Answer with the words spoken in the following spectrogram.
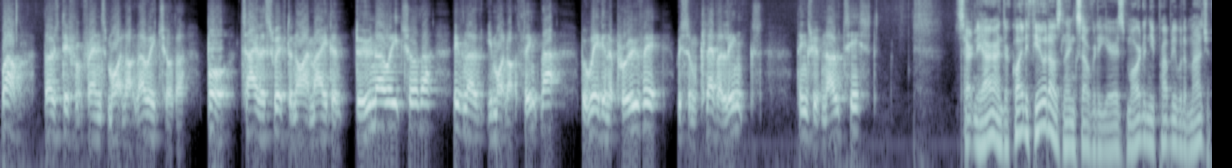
well, those different friends might not know each other, but Taylor Swift and Iron Maiden do know each other, even though you might not think that. But we're going to prove it with some clever links, things we've noticed. Certainly are, and there are quite a few of those links over the years, more than you probably would imagine.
